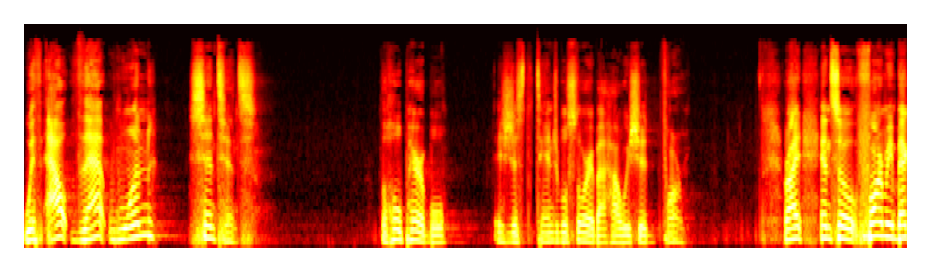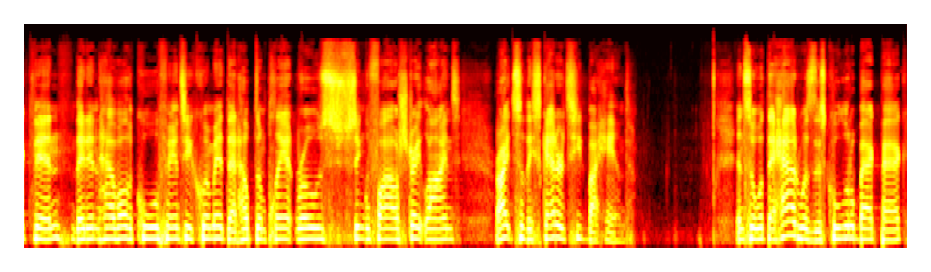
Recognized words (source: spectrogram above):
Without that one sentence, the whole parable is just a tangible story about how we should farm. Right? And so, farming back then, they didn't have all the cool, fancy equipment that helped them plant rows, single file, straight lines. Right? So, they scattered seed by hand. And so, what they had was this cool little backpack,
